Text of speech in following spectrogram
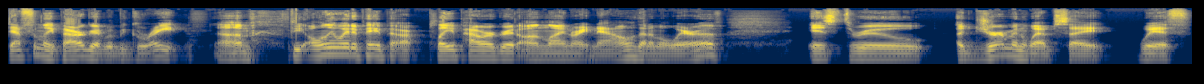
definitely Power Grid would be great. Um, the only way to pay, play Power Grid online right now that I'm aware of is through a German website with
